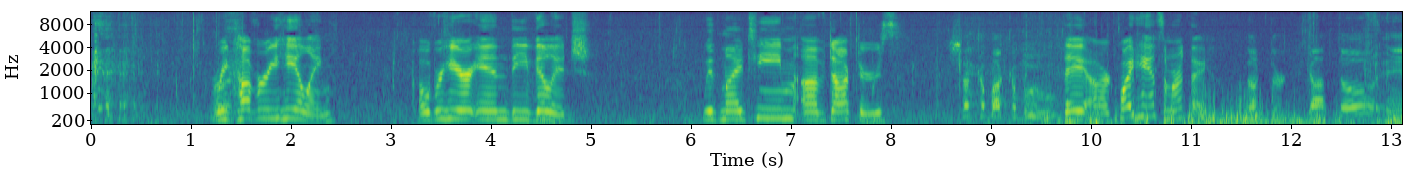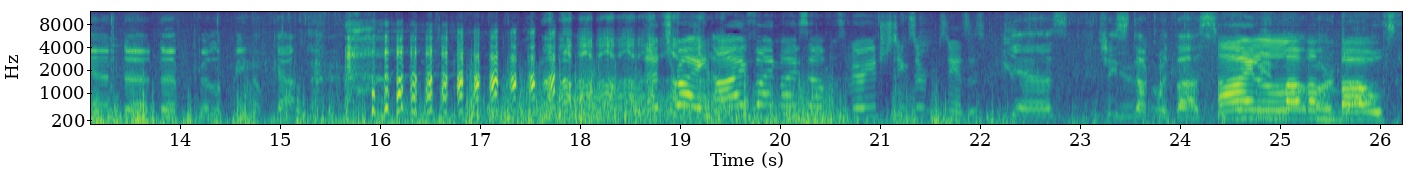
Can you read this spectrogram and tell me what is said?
Right. recovery healing over here in the village with my team of doctors. Shakabakaboo, They are quite handsome, aren't they? Dr. Gato, and uh, the Filipino cat. That's right. I find myself in some very interesting circumstances. yes, she's stuck with us. I and we love our them both.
